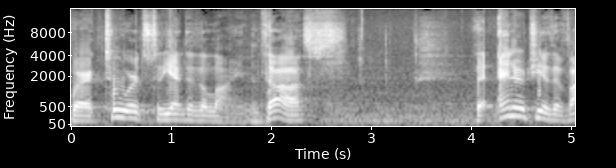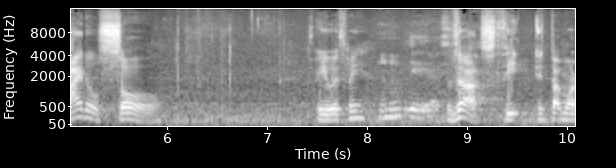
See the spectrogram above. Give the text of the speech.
where two words to the end of the line. Thus, the energy of the vital soul. Are you with me? Mm-hmm. Yeah, yes. Thus, the is but more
